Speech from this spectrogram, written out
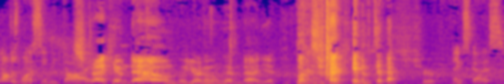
Y'all just want to see me die. Strike him down. Well, you're the one who hasn't died yet. But strike him down. Sure. Thanks, guys.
